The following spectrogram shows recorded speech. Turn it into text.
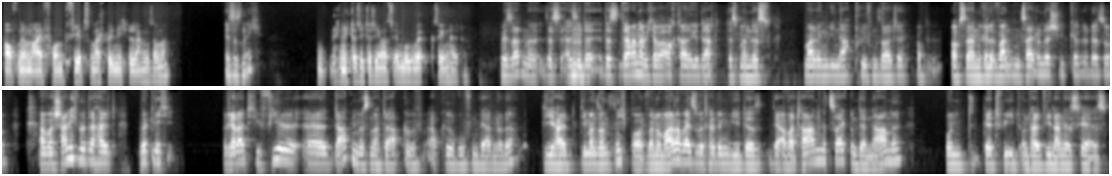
auf einem iPhone 4 zum Beispiel nicht langsamer? ist es nicht? Ich nicht, dass ich das jemals irgendwo gesehen hätte. Wir sollten das, also Hm. da, das, daran habe ich aber auch gerade gedacht, dass man das mal irgendwie nachprüfen sollte, ob ob es da einen relevanten Zeitunterschied gibt oder so. Aber wahrscheinlich wird da halt wirklich relativ viel äh, Daten müssen noch da abge abgerufen werden, oder? Die halt, die man sonst nicht braucht, weil normalerweise wird halt irgendwie der, der Avatar angezeigt und der Name und der Tweet und halt wie lange es her ist.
